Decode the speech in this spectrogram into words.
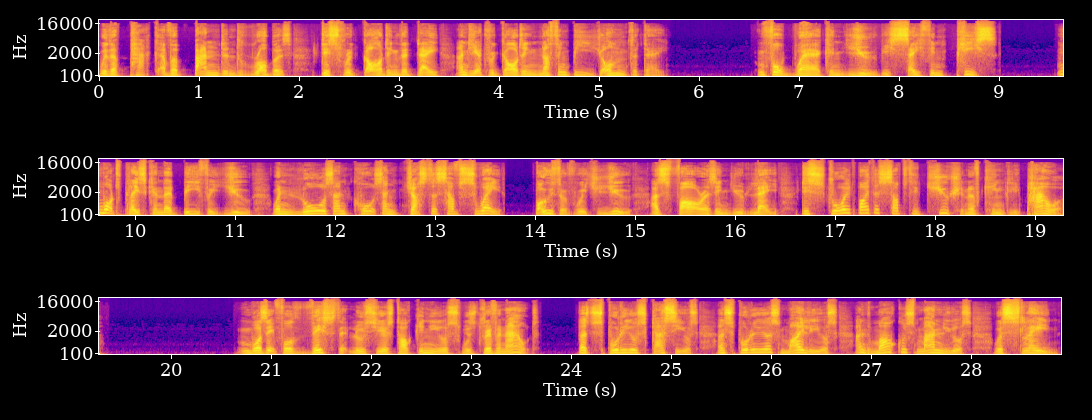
with a pack of abandoned robbers, disregarding the day and yet regarding nothing beyond the day. For where can you be safe in peace? What place can there be for you when laws and courts and justice have sway, both of which you, as far as in you lay, destroyed by the substitution of kingly power. Was it for this that Lucius Tarquinius was driven out? That Spurius Cassius and Spurius Maelius and Marcus Manlius were slain?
